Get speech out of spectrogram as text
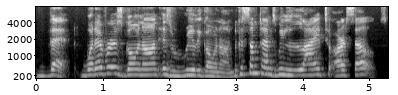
that whatever is going on is really going on because sometimes we lie to ourselves.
